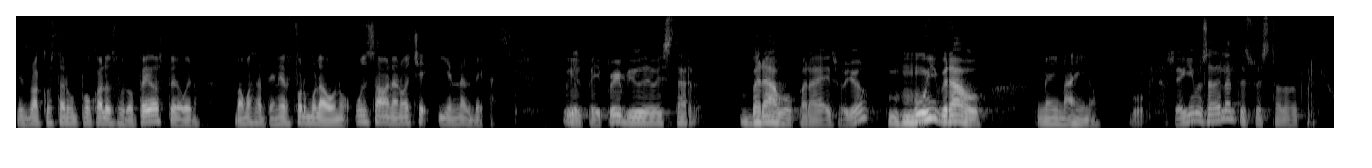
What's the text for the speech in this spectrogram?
Les va a costar un poco a los europeos, pero bueno, vamos a tener Fórmula 1 un sábado en la noche y en Las Vegas. Uy, el pay-per-view debe estar bravo para eso, ¿yo? Muy bravo. Me imagino. Bueno, seguimos adelante, esto es Tono Deportivo.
